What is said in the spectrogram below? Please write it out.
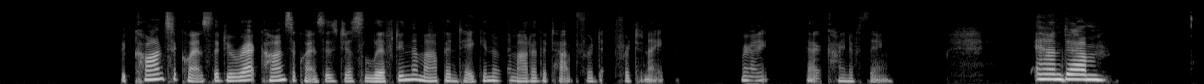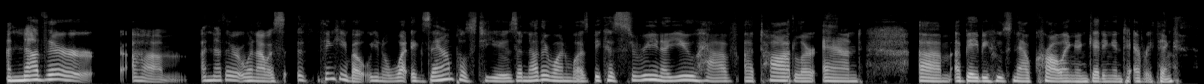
The consequence, the direct consequence is just lifting them up and taking them out of the tub for for tonight. Right? That kind of thing. And um another um another when i was uh, thinking about you know what examples to use another one was because serena you have a toddler and um a baby who's now crawling and getting into everything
